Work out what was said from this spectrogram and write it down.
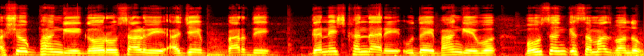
अशोक भांगे गौरव साळवे अजय पारदे गणेश खंदारे उदय भांगे व बहुसंख्य समाज बांधव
